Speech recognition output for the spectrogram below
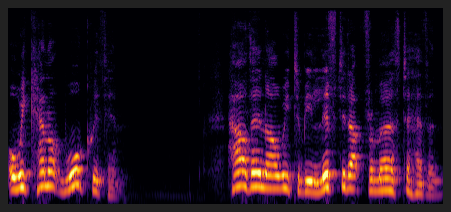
or we cannot walk with him. How then are we to be lifted up from earth to heaven?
